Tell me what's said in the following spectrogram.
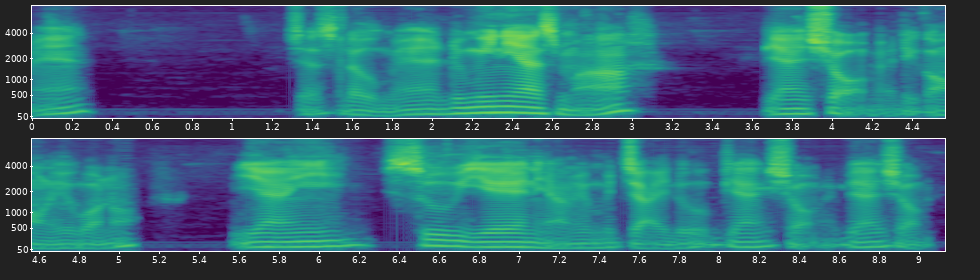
မယ် just လုပ်မယ် luminous မှာပြန် short မယ်ဒီကောင်လေးပေါ့နော်ရန်စူရဲနေရာမျိုးမကြိုက်လို့ပြန် short မယ်ပြန် short မယ်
